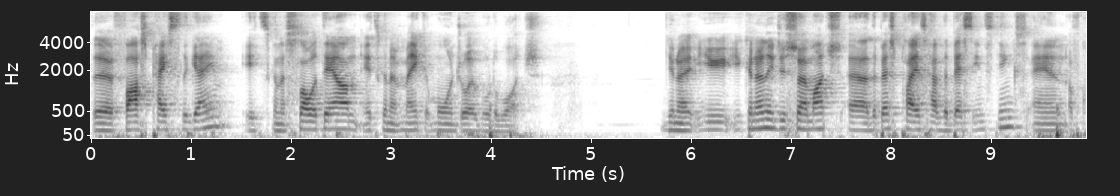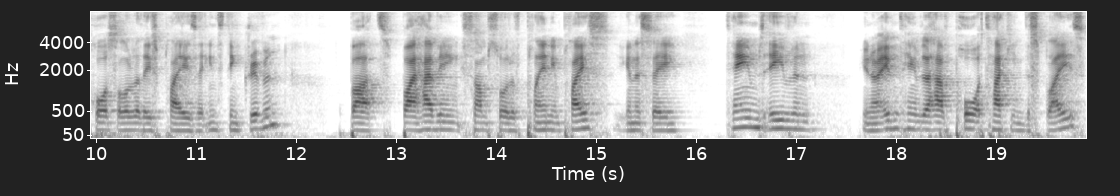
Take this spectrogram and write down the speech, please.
the fast pace of the game, it's going to slow it down. It's going to make it more enjoyable to watch. You know, you, you can only do so much. Uh, the best players have the best instincts, and of course, a lot of these players are instinct driven. But by having some sort of plan in place, you're going to see teams, even you know, even teams that have poor attacking displays,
